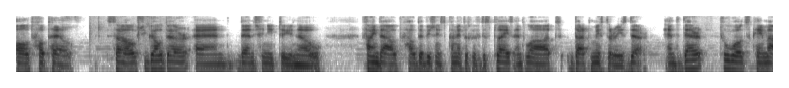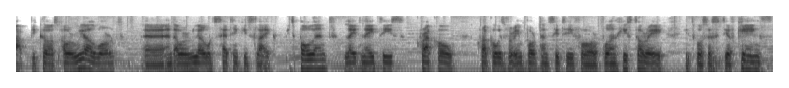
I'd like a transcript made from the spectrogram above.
old hotel, so she go there, and then she need to you know find out how the vision is connected with this place and what dark mystery is there. And there, two worlds came up because our real world uh, and our real world setting is like it's Poland, late 80s, Krakow. Krakow is a very important city for Poland history. It was a city of kings,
